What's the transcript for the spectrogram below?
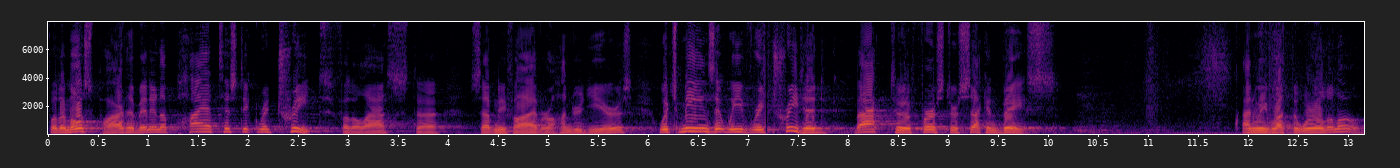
for the most part, have been in a pietistic retreat for the last uh, 75 or 100 years, which means that we've retreated back to first or second base. And we've let the world alone.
